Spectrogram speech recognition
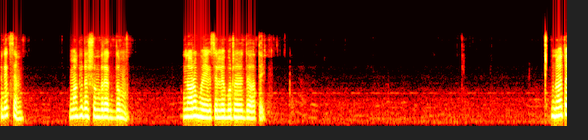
দেখছেন? মাংসটা সুন্দর একদম নরম হয়ে গেছে লেবুটা দেওয়াতে। নয়তো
